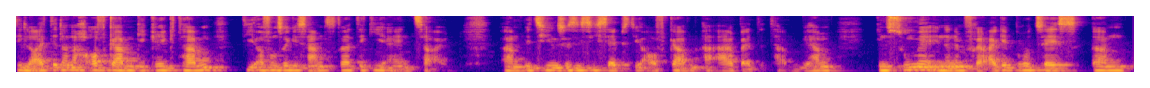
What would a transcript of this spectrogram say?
die Leute dann auch Aufgaben gekriegt haben, die auf unsere Gesamtstrategie einzahlen, ähm, beziehungsweise sich selbst die Aufgaben erarbeitet haben. Wir haben in Summe in einem Frageprozess ähm,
